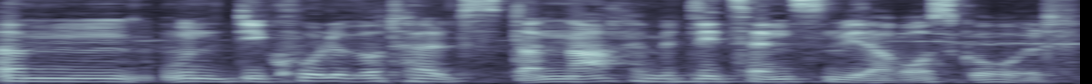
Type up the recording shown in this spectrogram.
Ähm, und die Kohle wird halt dann nachher mit Lizenzen wieder rausgeholt.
